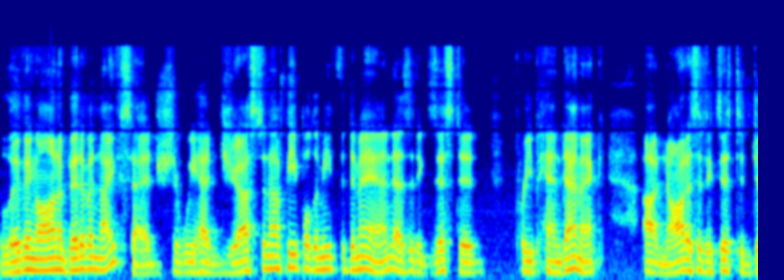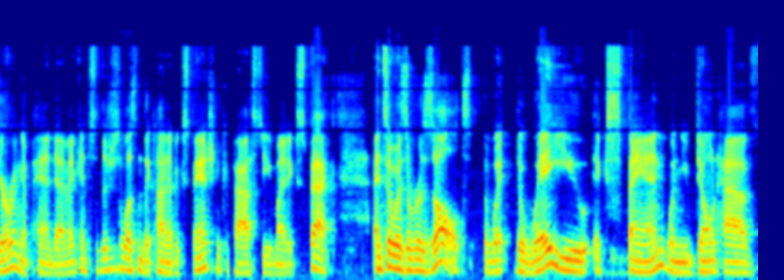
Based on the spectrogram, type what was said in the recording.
living on a bit of a knife's edge. We had just enough people to meet the demand as it existed pre-pandemic uh, not as it existed during a pandemic, and so there just wasn't the kind of expansion capacity you might expect. And so as a result, the way the way you expand when you don't have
